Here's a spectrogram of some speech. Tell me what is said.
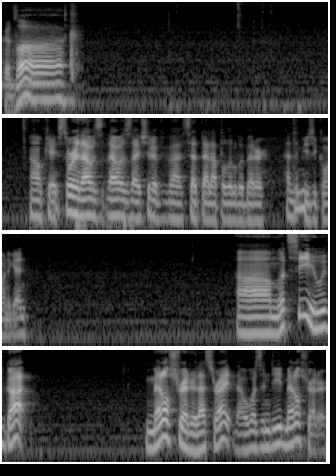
Good luck. Okay, sorry. That was that was. I should have uh, set that up a little bit better. Had the music going again. Um, let's see who we've got. Metal Shredder. That's right. That was indeed Metal Shredder,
